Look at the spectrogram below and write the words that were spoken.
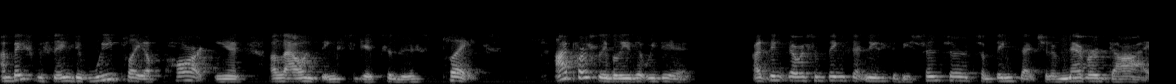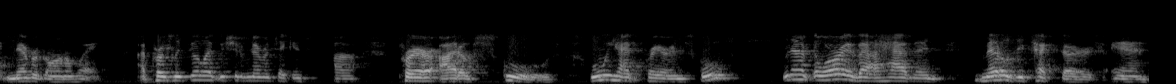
I'm basically saying, did we play a part in allowing things to get to this place? I personally believe that we did. I think there were some things that needed to be censored, some things that should have never died, never gone away. I personally feel like we should have never taken uh, prayer out of schools. When we had prayer in schools, we didn't have to worry about having metal detectors and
